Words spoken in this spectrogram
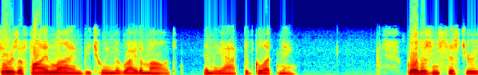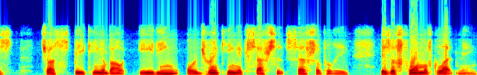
There is a fine line between the right amount and the act of gluttony. Brothers and sisters, just speaking about eating or drinking excessively is a form of gluttony.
